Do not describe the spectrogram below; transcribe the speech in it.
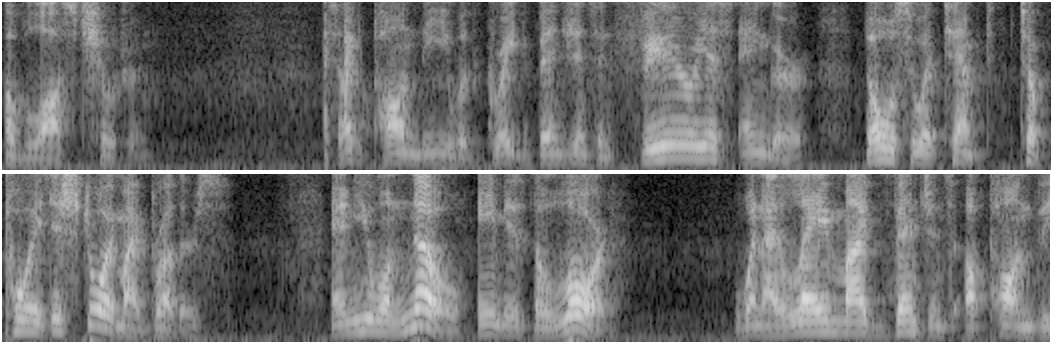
of lost children. I strike upon thee with great vengeance and furious anger those who attempt to poison, destroy my brothers. And you will know name is the Lord when I lay my vengeance upon thee.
